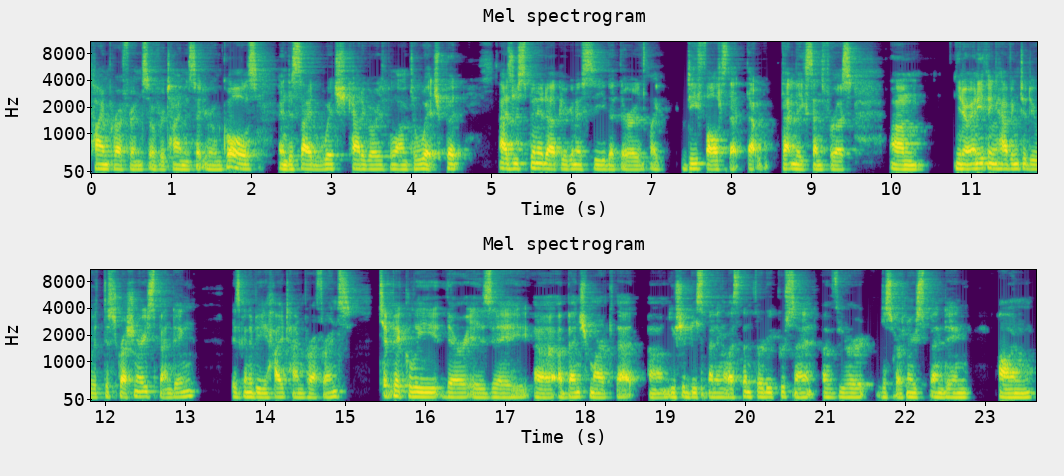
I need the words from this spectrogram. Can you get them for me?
time preference over time and set your own goals and decide which categories belong to which. But as you spin it up, you're going to see that there are like defaults that that that makes sense for us. Um, you know, anything having to do with discretionary spending is going to be high time preference typically there is a, uh, a benchmark that um, you should be spending less than 30% of your discretionary spending on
